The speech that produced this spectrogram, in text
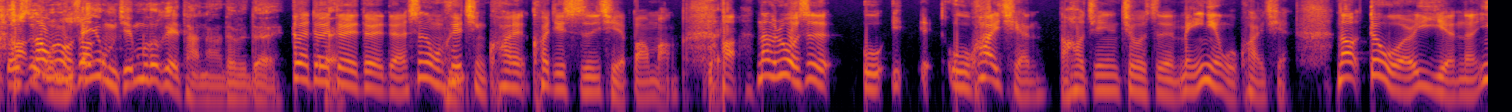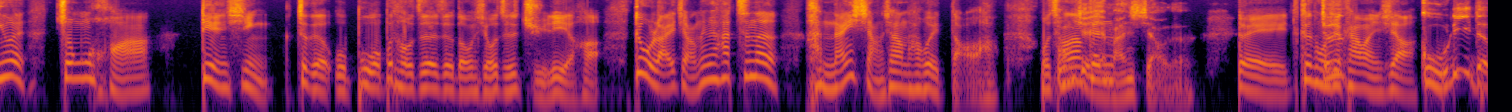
好，那如果说，因为我们节目都可以谈啊，对不对？对对对对对，甚至我们可以请会会计师一起帮忙。好，那如果是五一五块钱，然后今天就是每一年五块钱，那对我而言呢，因为中华。电信这个我不我不投资的这个东西，我只是举例哈。对我来讲，因为它真的很难想象它会倒啊。我常常跟蛮小的，对，跟同学开玩笑，股利的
